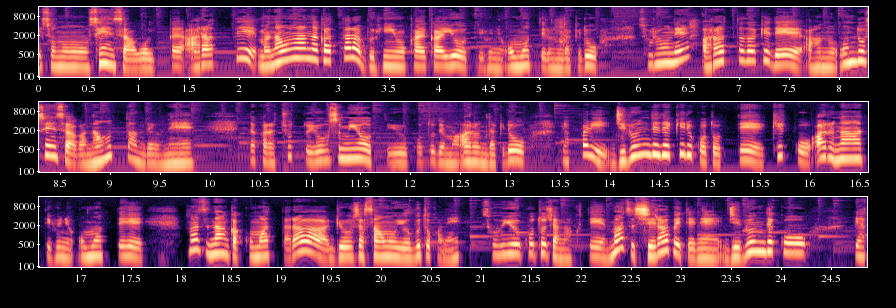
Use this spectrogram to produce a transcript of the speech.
でそのセンサーを一回洗って、まあ、治らなかったら部品を買い替えようっていうふうに思ってるんだけどそれをね洗っただけであの温度センサーが治ったんだよね。だからちょっと様子見ようっていうことでもあるんだけどやっぱり自分でできることって結構あるなっていうふうに思ってまず何か困ったら業者さんを呼ぶとかねそういうことじゃなくてまず調べてね自分でこうやっ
